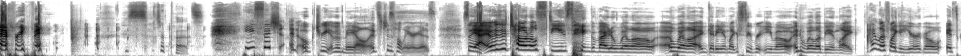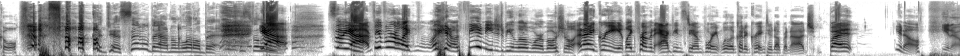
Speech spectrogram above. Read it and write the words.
everything. He's such a putz. He's such an oak tree of a male. It's just hilarious. So yeah, it was a total Steve saying goodbye to Willow, uh, Willa, and getting in like super emo, and Willa being like, "I left like a year ago. It's cool." so Could just settle down a little bit. Just a yeah. little. So yeah, people were like, you know, Thea needed to be a little more emotional, and I agree. Like from an acting standpoint, Willa could have cranked it up a notch, but you know, You know,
